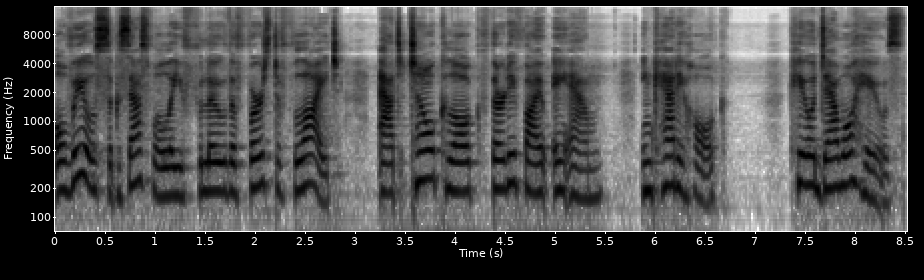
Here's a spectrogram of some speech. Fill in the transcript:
Orville successfully flew the first flight at 10 o'clock 35 a.m. in Kitty Hawk, Kill Devil Hills,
